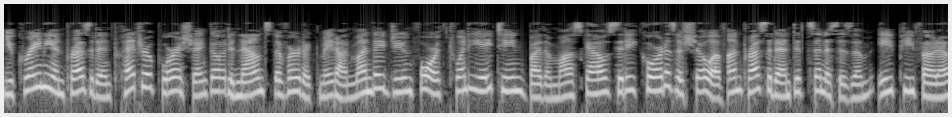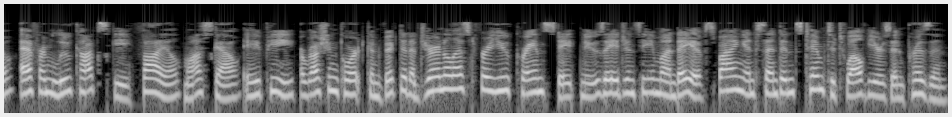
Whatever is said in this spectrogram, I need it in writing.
Ukrainian President Petro Poroshenko denounced the verdict made on Monday, June 4, 2018 by the Moscow City Court as a show of unprecedented cynicism. AP photo, Efrem Lukatsky, file, Moscow, AP. A Russian court convicted a journalist for Ukraine's state news agency Monday of spying and sentenced him to 12 years in prison.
